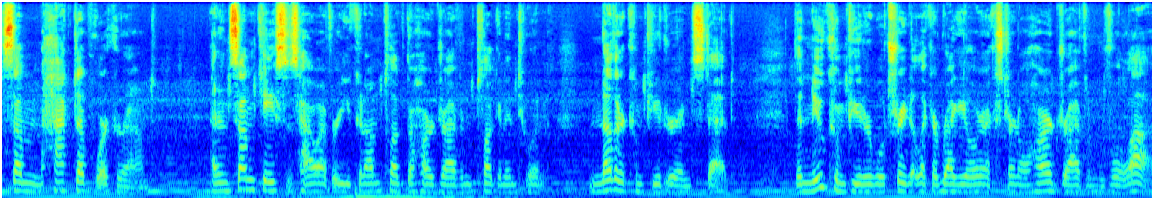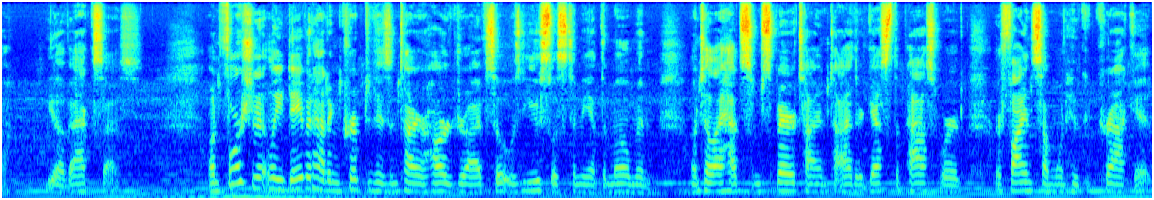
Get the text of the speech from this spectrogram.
some hacked up workaround. And in some cases, however, you can unplug the hard drive and plug it into an, another computer instead. The new computer will treat it like a regular external hard drive, and voila, you have access. Unfortunately, David had encrypted his entire hard drive, so it was useless to me at the moment until I had some spare time to either guess the password or find someone who could crack it.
